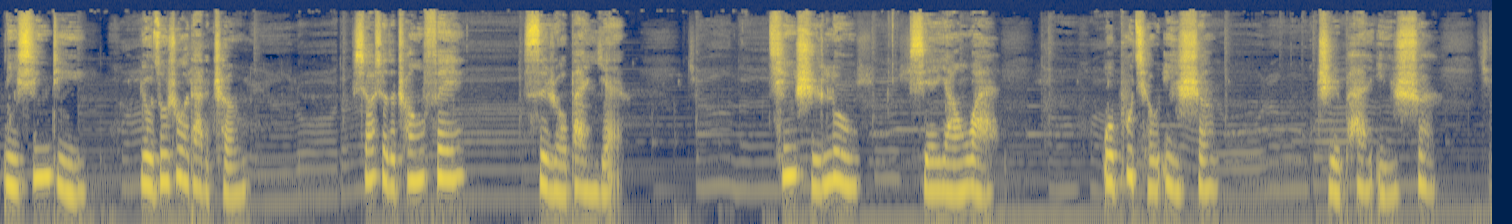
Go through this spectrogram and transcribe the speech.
你心底有座偌大的城，小小的窗扉，似若半掩。青石路，斜阳晚，我不求一生，只盼一瞬。几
